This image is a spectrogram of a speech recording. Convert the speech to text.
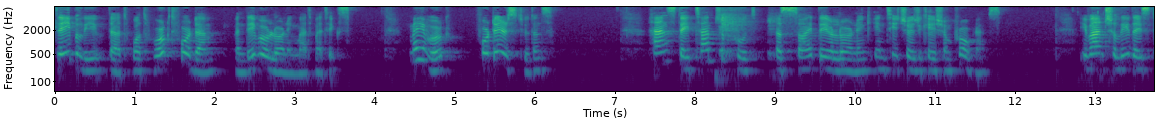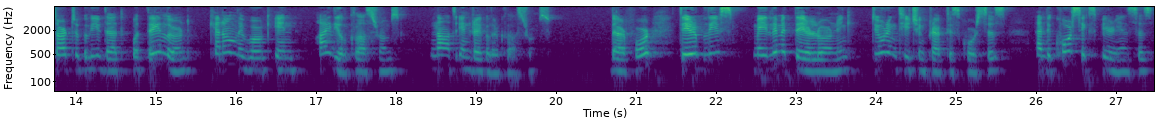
They believe that what worked for them when they were learning mathematics may work for their students. Hence, they tend to put aside their learning in teacher education programs. Eventually, they start to believe that what they learned can only work in ideal classrooms, not in regular classrooms. Therefore, their beliefs may limit their learning during teaching practice courses and the course experiences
